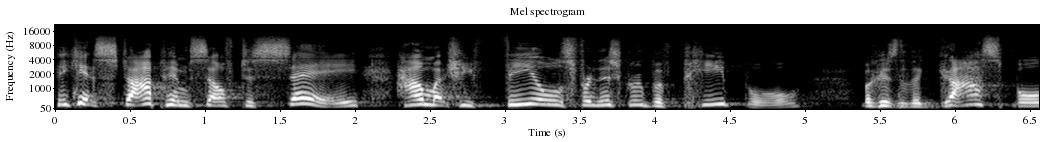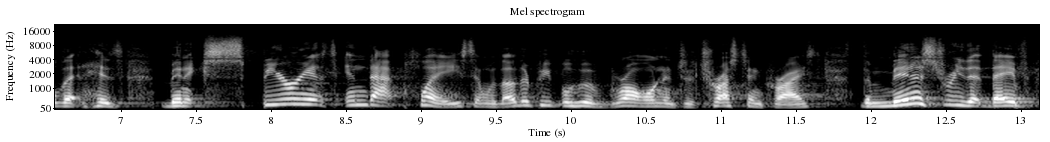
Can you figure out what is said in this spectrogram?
He can't stop himself to say how much he feels for this group of people because of the gospel that has been experienced in that place and with other people who have grown into trust in Christ, the ministry that they've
